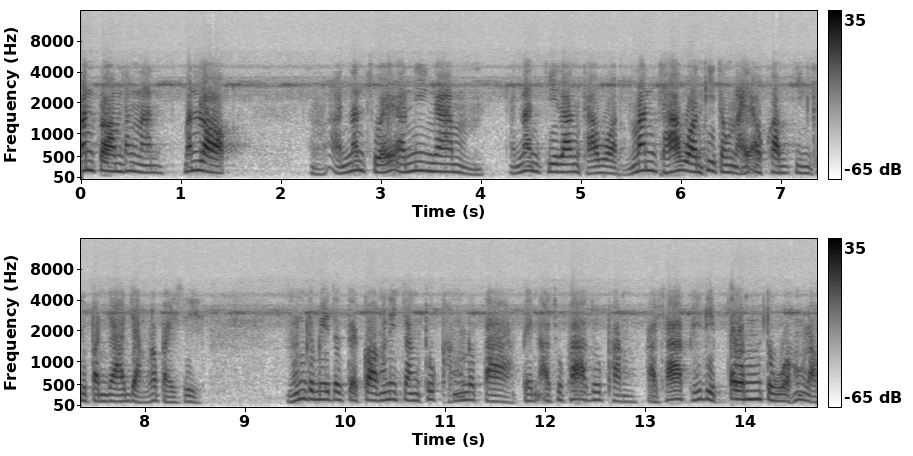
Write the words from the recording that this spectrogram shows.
มันปลอมทั้งนั้น มันหลอกอันนั้นสวยอันนี้งามอันนั้นจีรังถาวรมันถาวรที่ตรงไหนเอาความจริงคือปัญญาอย่างเข้าไปสิ มันก็มีตั้งแต่กองอนนี้จังทุกขังนตา เป็นอสุภะอสุพังป่าช้าผีดิบเต็มตัวของเรา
